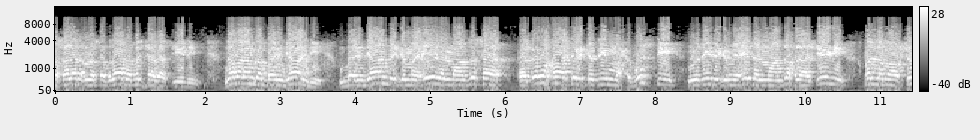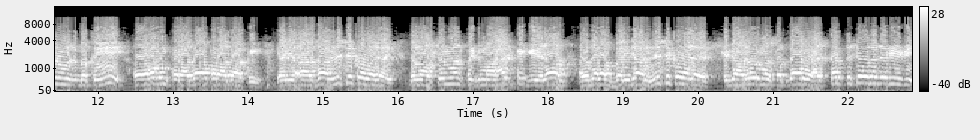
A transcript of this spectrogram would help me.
مثلاً نصفدار د بل چا داسي دي، دغه رنګه بندیان دي، بندیان د جمعې له لمانځه څخه په دغه خاطر چي دوی محبوس دي، نو دوی د جمعې د لمانځه خلاصېږي، خپل د معاشونو مزد به کوي او هغه به هم فرادا فرادا کوي یعنی آزان نه شي کولای د معاشونو مزد په جماعت کې جیلان او دغه بندیان نه شي کولای چې بیا نور منصبدار او عسکر پسې ونه درېږي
